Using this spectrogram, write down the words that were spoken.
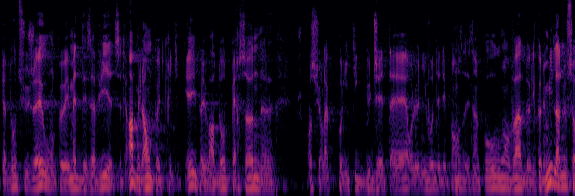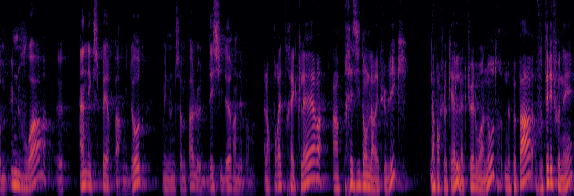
Il y a d'autres sujets où on peut émettre des avis, etc. Mais là, on peut être critiqué. Il peut y avoir d'autres personnes, euh, je pense, sur la politique budgétaire, le niveau des dépenses, des impôts, où on va de l'économie. Là, nous sommes une voix, euh, un expert parmi d'autres, mais nous ne sommes pas le décideur indépendant. Alors pour être très clair, un président de la République, n'importe lequel, l'actuel ou un autre, ne peut pas vous téléphoner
